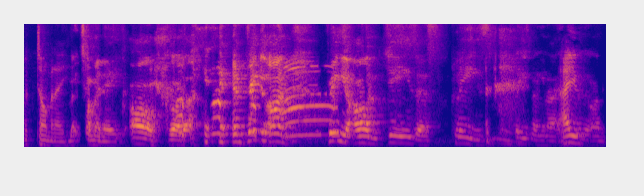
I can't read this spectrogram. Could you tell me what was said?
McTominay. McTominay. Oh god, bring it on, bring it on, Jesus, please, please, Man United, bring it on.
